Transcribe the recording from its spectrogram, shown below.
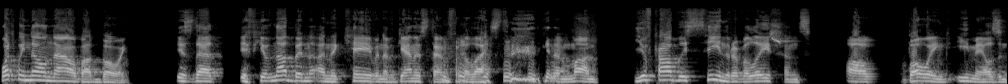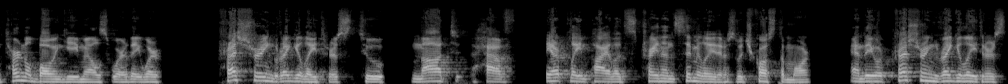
What we know now about Boeing is that if you've not been in a cave in Afghanistan for the last you know, month, you've probably seen revelations of Boeing emails, internal Boeing emails, where they were pressuring regulators to not have airplane pilots train on simulators, which cost them more. And they were pressuring regulators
